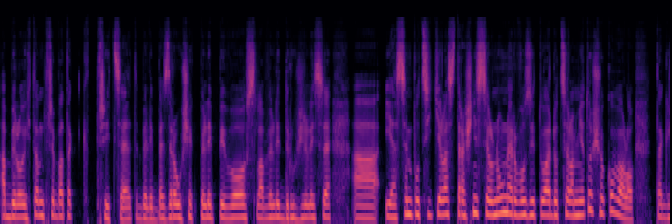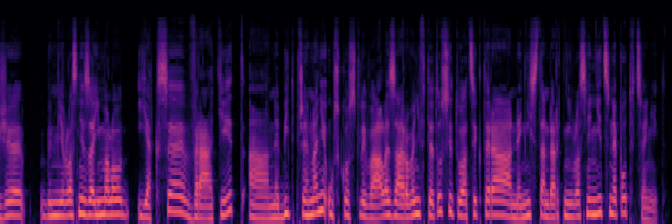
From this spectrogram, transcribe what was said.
a bylo jich tam třeba tak 30, byli bez roušek, pili pivo, slavili, družili se a já jsem pocítila strašně silnou nervozitu a docela mě to šokovalo. Takže by mě vlastně zajímalo, jak se vrátit a nebýt přehnaně úzkostlivá, ale zároveň v této situaci, která není standardní, vlastně nic nepodcenit.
